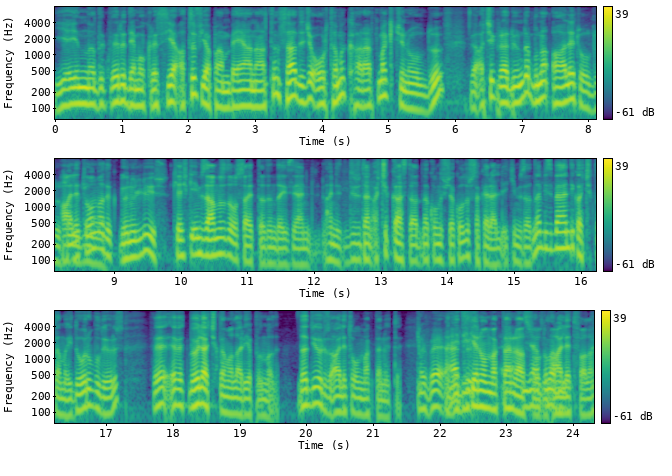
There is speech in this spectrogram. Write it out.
yayınladıkları demokrasiye atıf yapan beyanatın sadece ortamı karartmak için olduğu ve açık radyonun da buna alet olduğu Alet olmadık, gönüllüyüz. Keşke imzamız da olsaydı tadındayız yani. Hani düzden açık gazete adına konuşacak olursak herhalde ikimiz adına. Biz beğendik açıklamayı, doğru buluyoruz. Ve evet böyle açıklamalar yapılmalı. Da diyoruz alet olmaktan öte. Ve Hani edilgen olmaktan rahatsız oldum, alet falan.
